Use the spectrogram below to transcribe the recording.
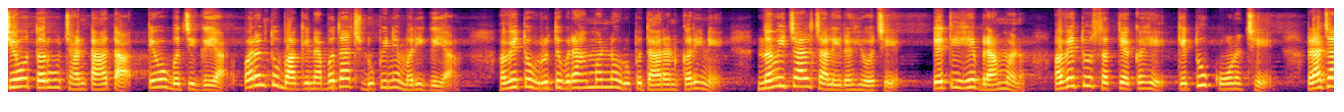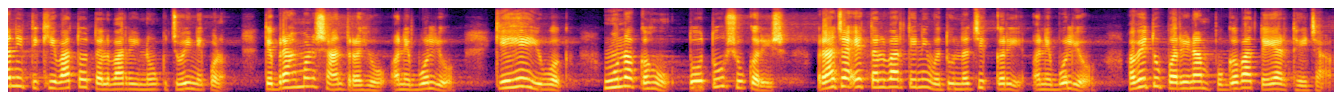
જેઓ તરવું જાણતા હતા તેઓ બચી ગયા, પરંતુ બાકીના બધા જ ડૂબીને મરી ગયા. હવે તો વૃદ્ધ બ્રાહ્મણનું રૂપ ધારણ કરીને નવી ચાલ ચાલી રહ્યો છે. તેથી હે બ્રાહ્મણ, હવે તું સત્ય કહે કે તું કોણ છે? રાજાની તીખી વાતો તલવારની નોક જોઈને પણ તે બ્રાહ્મણ શાંત રહ્યો અને બોલ્યો, કે હે યુવક, હું ન કહું તો તું શું કરીશ? રાજા એ તલવાર તેની વધુ નજીક કરી અને બોલ્યો હવે તું પરિણામ ભોગવવા તૈયાર થઈ જા.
